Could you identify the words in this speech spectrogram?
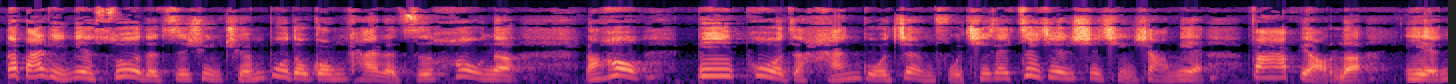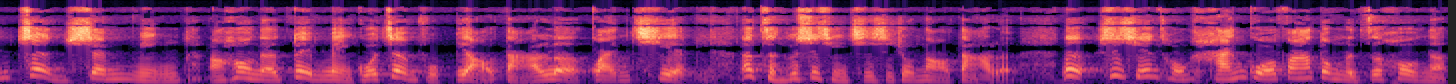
那把里面所有的资讯全部都公开了之后呢，然后逼迫着韩国政府，其实在这件事情上面发表了严正声明，然后呢，对美国政府表达了关切。那整个事情。其实就闹大了。那是先从韩国发动了之后呢，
